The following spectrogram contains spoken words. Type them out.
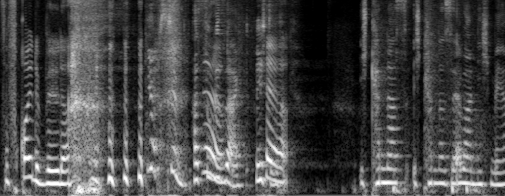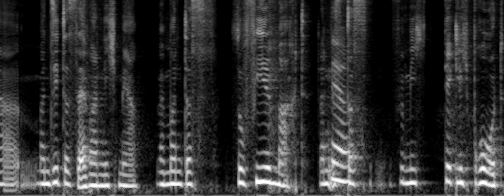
So Freudebilder. Ja, stimmt. Hast Ja. du gesagt, richtig. Ja. Ich kann das, ich kann das selber nicht mehr, man sieht das selber nicht mehr. Wenn man das so viel macht, dann Ja. ist das für mich täglich Brot.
